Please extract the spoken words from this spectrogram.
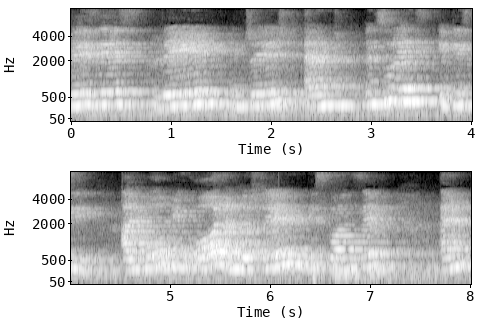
wages, rent, interest and insurance etc. I hope you all understand this concept and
